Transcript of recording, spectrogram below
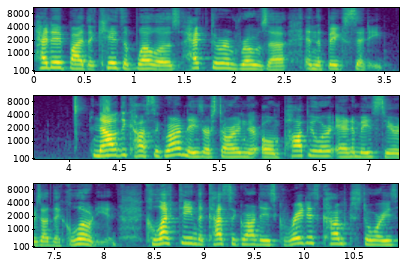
headed by the kids' abuelos Hector and Rosa in the big city. Now the Casagrandes are starting their own popular animated series on Nickelodeon, collecting the Casagrandes' greatest comic stories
